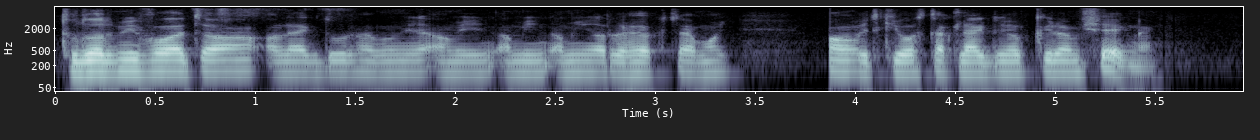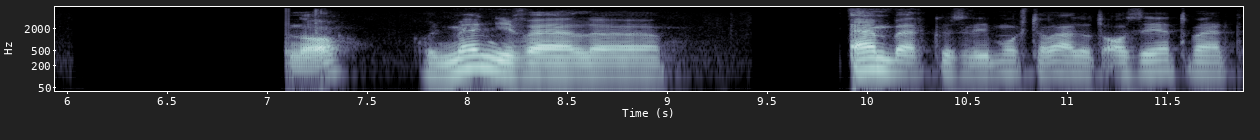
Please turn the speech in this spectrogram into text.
Tudod, mi volt a, a legdurvább, ami, ami, ami, ami röhögtem, hogy amit kihoztak legnagyobb különbségnek? Na? Hogy mennyivel uh, emberközeli most a vádot azért, mert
